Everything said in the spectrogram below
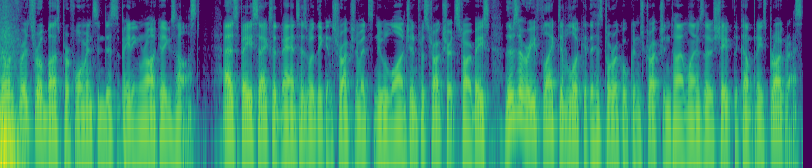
known for its robust performance in dissipating rocket exhaust. As SpaceX advances with the construction of its new launch infrastructure at Starbase, there's a reflective look at the historical construction timelines that have shaped the company's progress.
